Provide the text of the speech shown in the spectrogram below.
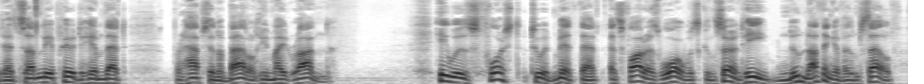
It had suddenly appeared to him that, perhaps in a battle, he might run. He was forced to admit that, as far as war was concerned, he knew nothing of himself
